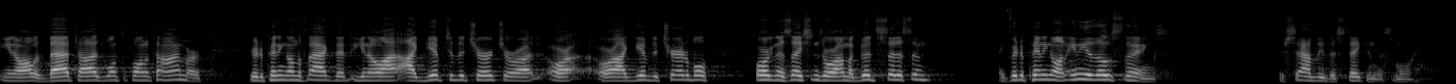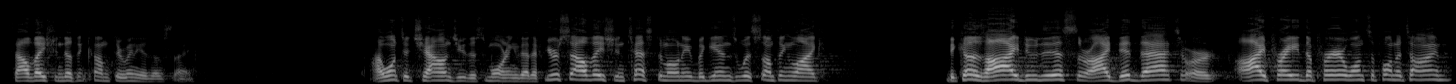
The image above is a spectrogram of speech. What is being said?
you know, I was baptized once upon a time, or you're depending on the fact that, you know, I, I give to the church or I, or, or I give to charitable organizations or I'm a good citizen. If you're depending on any of those things, you're sadly mistaken this morning. Salvation doesn't come through any of those things. I want to challenge you this morning that if your salvation testimony begins with something like, because I do this or I did that or I prayed the prayer once upon a time,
